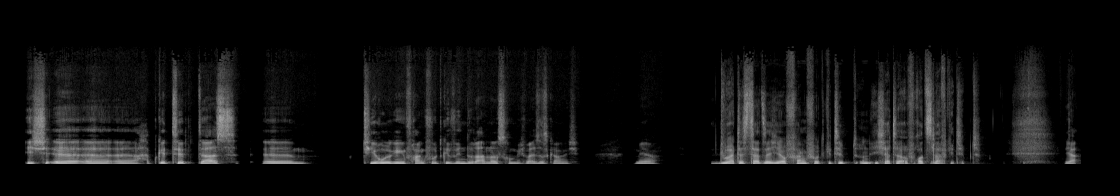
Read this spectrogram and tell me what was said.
Ich äh, äh, äh habe getippt, dass äh, Tirol gegen Frankfurt gewinnt oder andersrum. Ich weiß es gar nicht mehr. Du hattest tatsächlich auf Frankfurt getippt und ich hatte auf Wroclaw getippt. Ja.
